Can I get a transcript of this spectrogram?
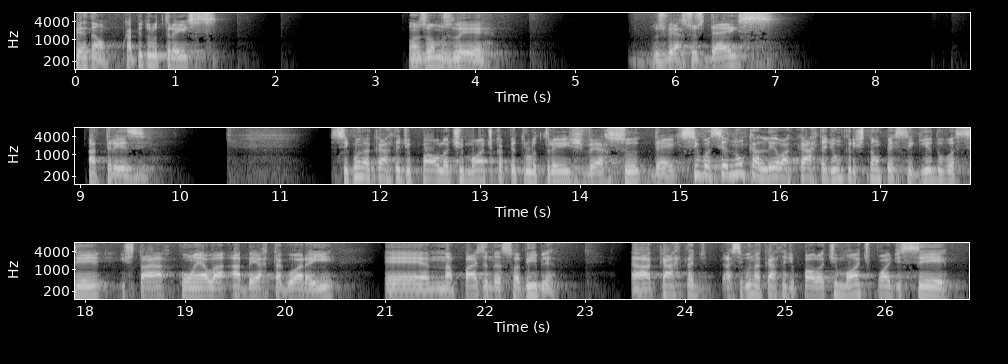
Perdão, capítulo 3. Nós vamos ler os versos 10 a 13. Segunda carta de Paulo a Timóteo, capítulo 3, verso 10. Se você nunca leu a carta de um cristão perseguido, você está com ela aberta agora aí, é, na página da sua Bíblia. A, carta, a segunda carta de Paulo a Timóteo pode ser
